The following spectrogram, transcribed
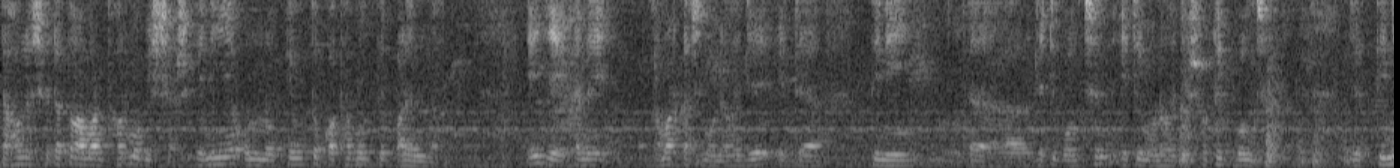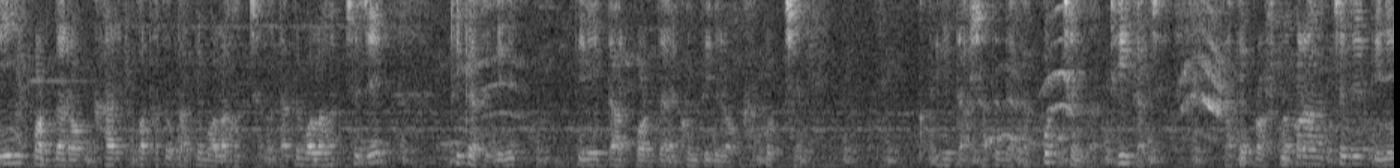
তাহলে সেটা তো আমার ধর্মবিশ্বাস। এ নিয়ে অন্য কেউ তো কথা বলতে পারেন না। এই যে এখানে আমার কাছে মনে হয় যে এটা তিনি যেটি বলছেন, এটি মনে হয় যে সঠিক বলছেন যে তিনি পর্দা রক্ষার কথা তো তাকে বলা হচ্ছে না। তাকে বলা হচ্ছে যে, ঠিক আছে তিনি তিনি তার পর্দা এখন তিনি রক্ষা করছেন। তিনি তার সাথে দেখা করছেন না। ঠিক আছে। তাকে প্রশ্ন করা হচ্ছে যে তিনি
